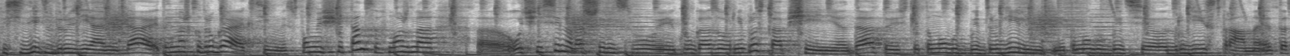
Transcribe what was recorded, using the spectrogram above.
посидеть с друзьями, да, это немножко другая активность. С помощью танцев можно э, очень сильно расширить свой кругозор, не просто общение, да, то есть это могут быть другие люди, это могут быть э, другие страны, это,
